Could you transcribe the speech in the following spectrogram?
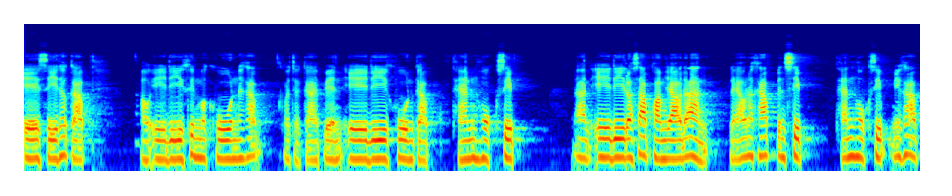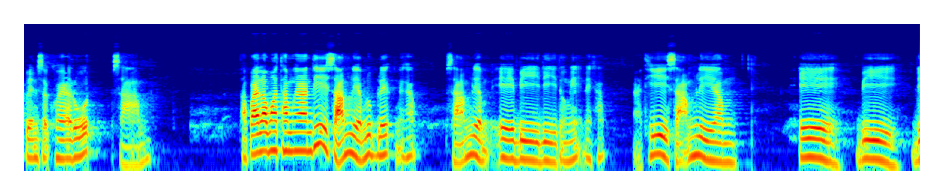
AC เท่ากับเอา AD ขึ้นมาคูณนะครับ ก็จะกลายเป็น AD คูณกับแทน 60 ด้าน AD เราทราบความยาวด้านแล้วนะครับเป็น 10 แทน 60 มีค่าเป็นสแควร์รูท3ต่อไปเรามาทำงานที่สามเหลี่ยมรูปเล็กนะครับสามเหลี่ยม ABD ตรงนี้นะครับที่สามเหลี่ยม ABD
